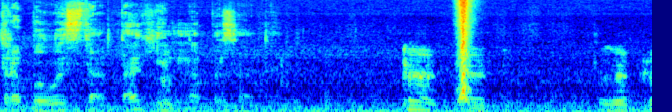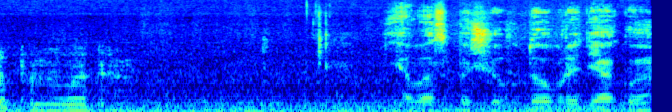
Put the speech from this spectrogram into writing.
Треба листа, так їм написати? Так, так, запропонувати. Я вас почув. Добре, дякую.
